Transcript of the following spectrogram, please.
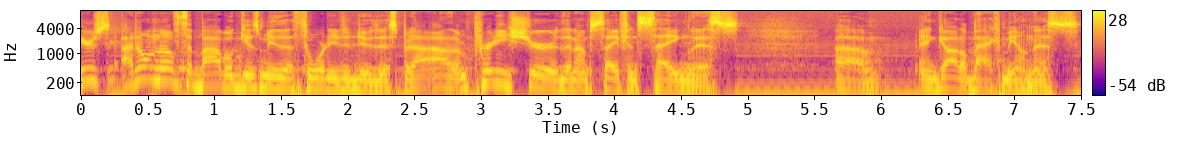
Here's, I don't know if the Bible gives me the authority to do this, but I, am pretty sure that I'm safe in saying this. Um, and God will back me on this.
